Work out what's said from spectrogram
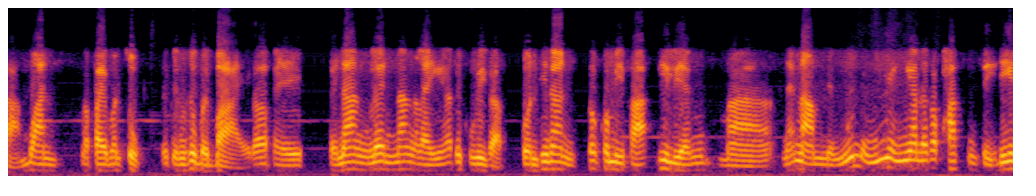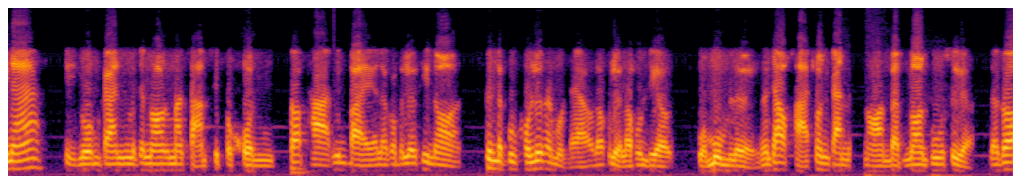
สามวันเราไปวันศุกร์ไปถึงวันศุกร์บ่ายๆก็ไปไปนั่งเล่นนั่งอะไรเงี้ยไปคุยกับคนที่นั่นก็ก็มีพระที่เลี้ยงมาแนะนำอย่างนู้นอย่างนี้อย่างเงี้ยแล้วก็พักกุฏิดีนะกุฏิรวมกันมันจะนอนมาสามสิบกว่าคนก็พาขึ้นไปแล้วก็ไปเลือกที่นอน ขึ้นไปปุ๊บเขาเลือกกันหมดแล้วแล้วก็เหลือเราคนเดียว หัวมุมเลยมันจะเอาขาชนกันนอนแบบนอนปูเสือแล้วก็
